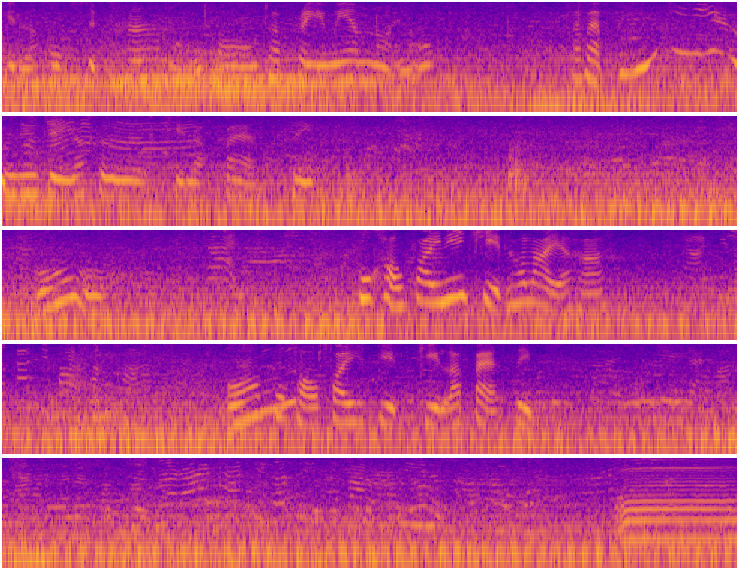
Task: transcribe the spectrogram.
ขีดละหกสิบห้าหมอนทอง ถ้าพรีเมียมหน่อยเนาะถ้าแบบพรีเมียมจริงๆก็คือขีดละแปดสิบโอ้ภูเขาไฟนี่ขีดเท่าไหร่อะคะำกินละแปดสิบบาทคนคะอ๋อภูเขาไฟขีดขีดละแปดสิบใหญ่ๆมากอันเลยนะคะเลือกได้ค่ะกินละสี่สิบบาทค่ะพี่เออ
